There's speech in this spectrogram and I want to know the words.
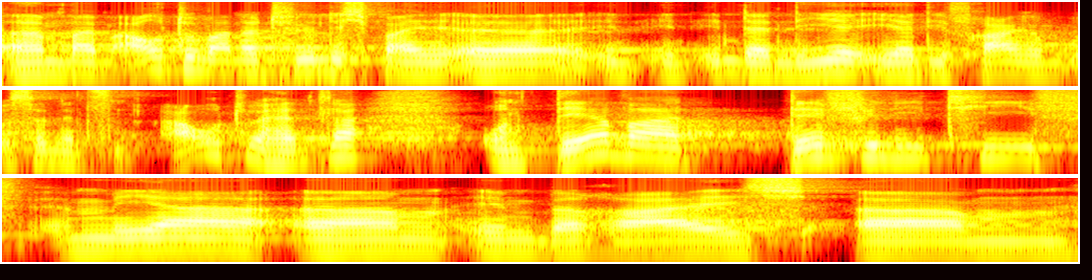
Ähm, beim Auto war natürlich bei äh, in, in der Nähe eher die Frage, wo ist denn jetzt ein Autohändler? Und der war definitiv mehr ähm, im Bereich ähm,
